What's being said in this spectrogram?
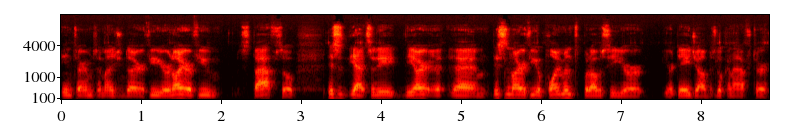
in terms of managing the IRFU. You're an IRFU staff, so this is yeah. So the the um, this is an IRFU appointment, but obviously your your day job is looking after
